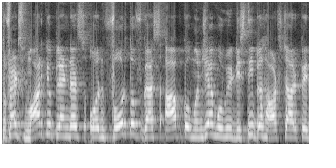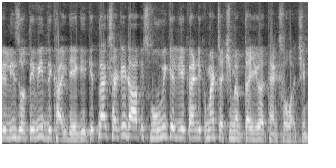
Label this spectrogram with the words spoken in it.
तो friends mark your on fourth of August आपको Munjya movie Disney plus Hotstar पर रिलीज़ होती हुई दिखाई देगी। कितना एक्साइटेड आप इस मूवी के लिए कैंडी कमेंट सेक्शन में बताइएगा। थैंक्स फॉर वॉचिंग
